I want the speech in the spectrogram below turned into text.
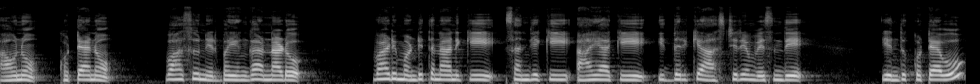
అవును కొట్టాను. వాసు నిర్భయంగా అన్నాడు. వాడి మొండితనానికి సంధ్యకి ఆయాకి ఇద్దరికీ ఆశ్చర్యం వేసింది. ఎందుకు కొట్టావు?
